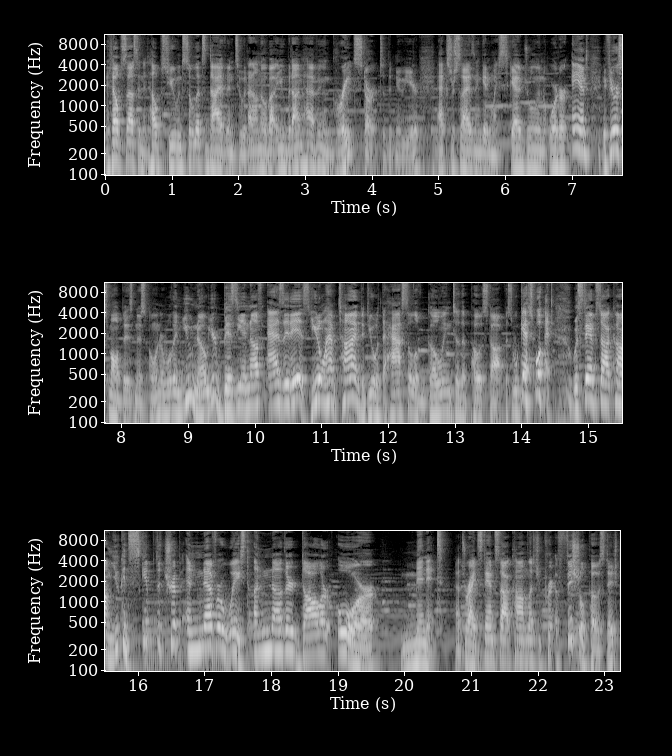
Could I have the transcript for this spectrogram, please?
It helps us and it helps you. And so let's dive into it. I don't know about you, but I'm having a great start to the new year, exercising, getting my schedule in order. And if you're a small business owner, well, then you know you're busy enough as it is. You don't have time to deal with the hassle of going to the post office. Well, guess what? With stamps.com, you can skip the trip and never waste another dollar or minute. That's right, stamps.com lets you print official postage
